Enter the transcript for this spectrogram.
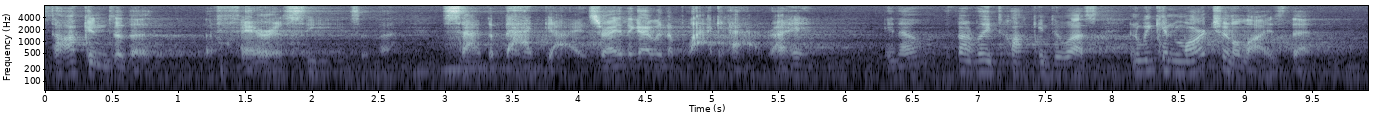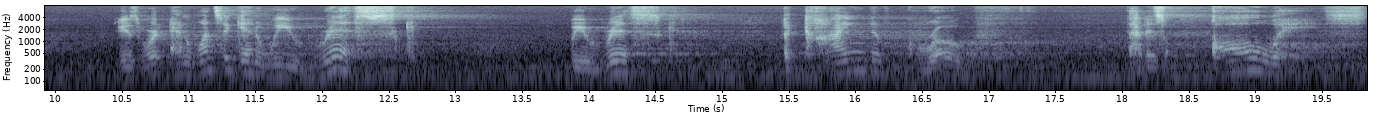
talking to the, the Pharisees and the sad, the bad guys, right? The guy with the black hat, right? You know, he's not really talking to us. And we can marginalize that. Because we're, and once again, we risk, we risk the kind of growth that is always,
